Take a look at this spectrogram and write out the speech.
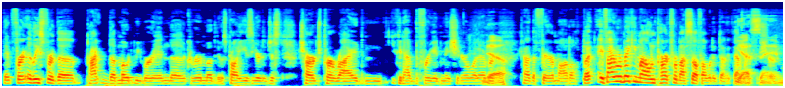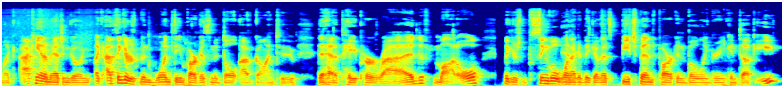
that for at least for the pri- the mode we were in, the career mode, that it was probably easier to just charge per ride and you could have the free admission or whatever, Yeah. kind of the fair model. But if I were making my own park for myself, I would have done it that yeah, way. For same. sure. Like I can't imagine going. Like I think there's been one theme park as an adult I've gone to that had a pay per ride model. Like there's a single one I can think of. That's Beach Bend Park in Bowling Green, Kentucky.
